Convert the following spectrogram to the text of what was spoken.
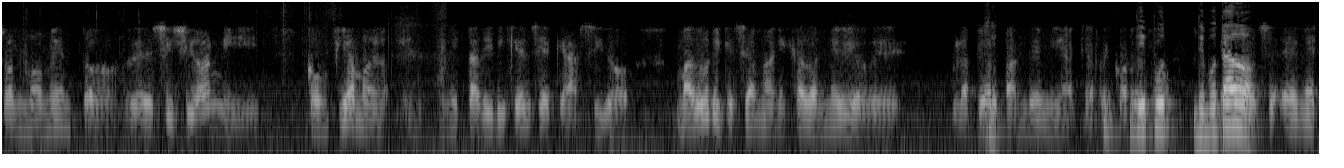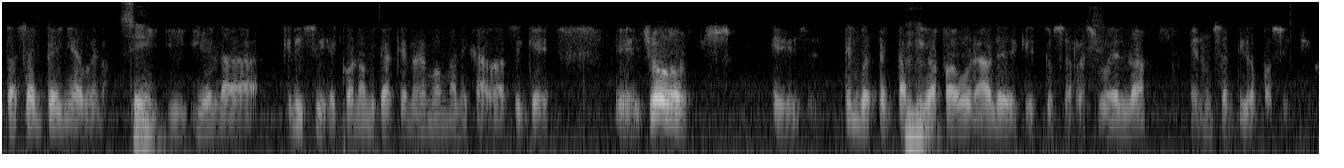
son momentos de decisión y confiamos en esta dirigencia que ha sido madura y que se ha manejado en medio de la peor pandemia que recordemos. Diputado en, esta centeña bueno sí. y, en la crisis económica que nos hemos manejado. Así que eh, yo eh, tengo expectativas favorables de que esto se resuelva en un sentido positivo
